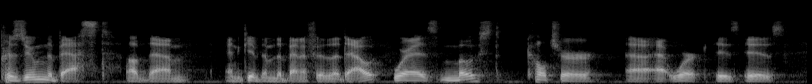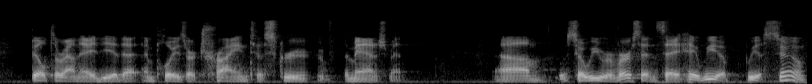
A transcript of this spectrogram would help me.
presume the best of them and give them the benefit of the doubt. Whereas most culture uh, at work is is built around the idea that employees are trying to screw the management. Um, so we reverse it and say, hey, we, we assume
